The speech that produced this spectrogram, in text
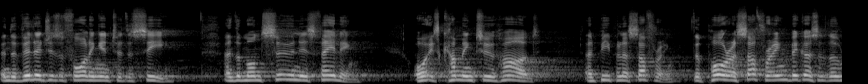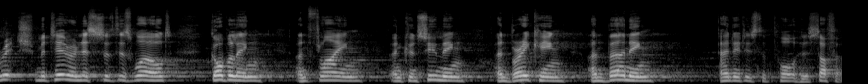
and the villages are falling into the sea, and the monsoon is failing, or it's coming too hard, and people are suffering. The poor are suffering because of the rich materialists of this world gobbling and flying and consuming and breaking and burning, and it is the poor who suffer.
